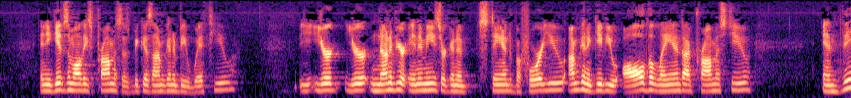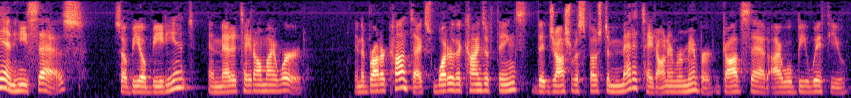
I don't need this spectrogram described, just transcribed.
And he gives him all these promises because I'm going to be with you. You're, you're, none of your enemies are going to stand before you. I'm going to give you all the land I promised you. And then he says, So be obedient and meditate on my word. In the broader context, what are the kinds of things that Joshua is supposed to meditate on and remember? God said, I will be with you.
